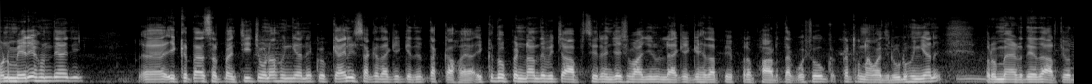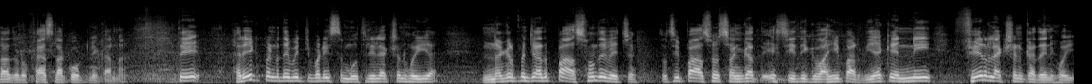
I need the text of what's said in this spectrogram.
ਹੁਣ ਮੇਰੇ ਹੁੰਦਿਆਂ ਜੀ ਇੱਕ ਤਾਂ ਸਰਪੰਚੀ ਚੋਣਾਂ ਹੋਈਆਂ ਨੇ, ਕੋਈ ਕਹਿ ਨਹੀਂ ਸਕਦਾ ਕਿ ਕਿਤੇ ਧੱਕਾ ਹੋਇਆ। ਇੱਕ ਦੋ ਪਿੰਡਾਂ ਦੇ ਵਿੱਚ ਆਪਸੀ ਰੰਜਿਸ਼ਬਾਜੀ ਨੂੰ ਲੈ ਕੇ ਕਿਸੇ ਦਾ ਪੇਪਰ ਫਾੜਤਾ ਕੁਛ, ਉਹ ਘਟਨਾਵਾਂ ਜ਼ਰੂਰ ਹੋਈਆਂ ਨੇ, ਪਰ ਉਹ ਮੈਟ ਦੇ ਆਧਾਰ ਤੇ ਉਹਦਾ ਜਦੋਂ ਫੈਸਲਾ ਕੋਰਟ ਨੇ ਕਰਨਾ। ਤੇ ਹਰੇਕ ਪਿੰਡ ਦੇ ਵਿੱਚ ਬੜੀ ਸਮੂਥਲੀ ਇਲੈਕਸ਼ਨ ਹੋਈ ਹੈ ਨਗਰ ਪੰਚਾਇਤ ਭਾਸੋਂ ਦੇ ਵਿੱਚ ਤੁਸੀਂ ਭਾਸੋਂ ਸੰਗਤ ਇਸ ਚੀਜ਼ ਦੀ ਗਵਾਹੀ ਭਰਦੀ ਹੈ ਕਿ ਇੰਨੀ ਫੇਅਰ ਇਲੈਕਸ਼ਨ ਕਦੇ ਨਹੀਂ ਹੋਈ।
